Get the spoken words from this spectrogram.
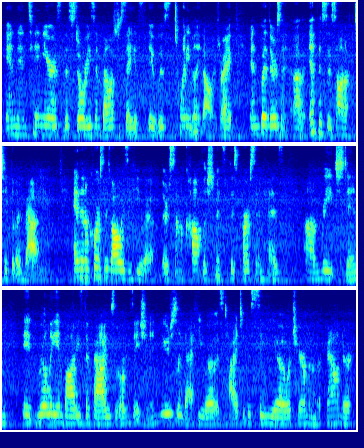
and in 10 years the story's embellished to say it's it was 20 million dollars right and but there's an emphasis on a particular value and then of course there's always a hero there's some accomplishments this person has um, reached and it really embodies the values of the organization and usually that hero is tied to the ceo or chairman or the founder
